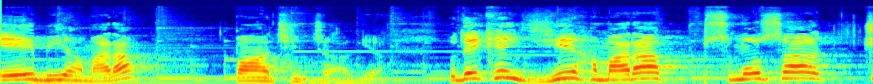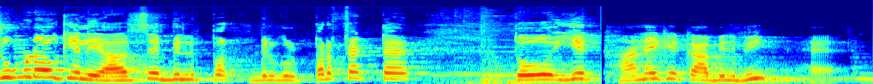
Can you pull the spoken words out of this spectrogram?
ए भी हमारा पाँच इंच आ गया। तो देखें, ये हमारा समोसा चुमड़ों के लिहाज से बिल्कुल परफेक्ट है। तो ये खाने के काबिल भी है।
